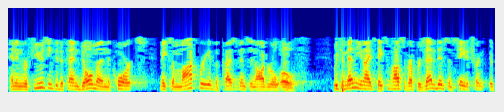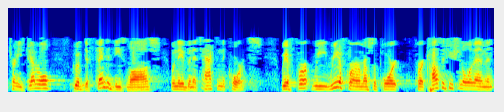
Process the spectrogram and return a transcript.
and in refusing to defend DOMA in the courts makes a mockery of the president's inaugural oath. We commend the United States House of Representatives and state attorneys general who have defended these laws when they have been attacked in the courts. We, we reaffirm our support for a constitutional amendment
